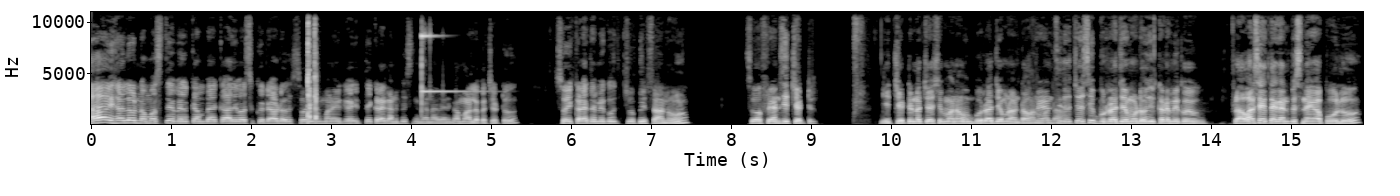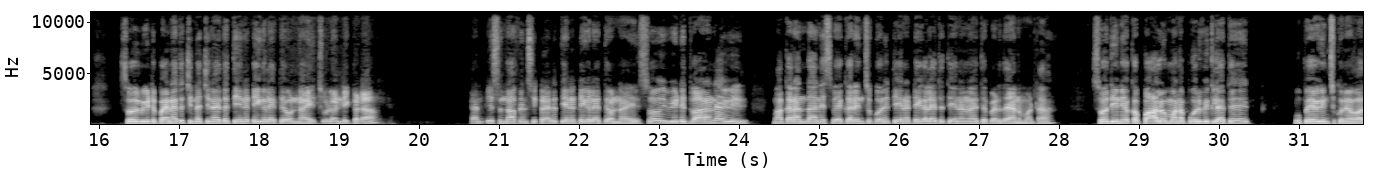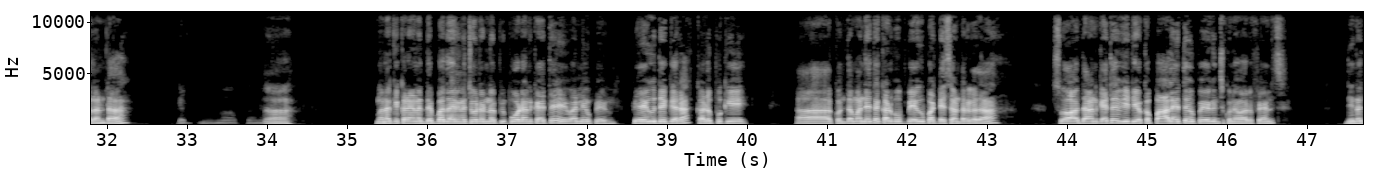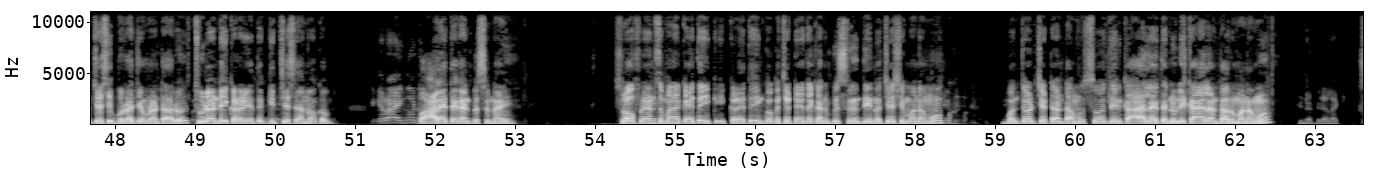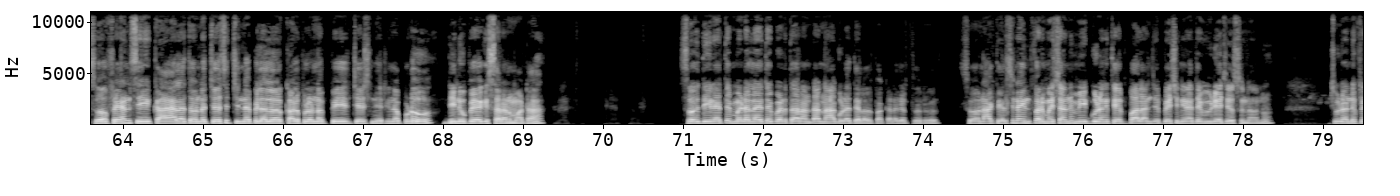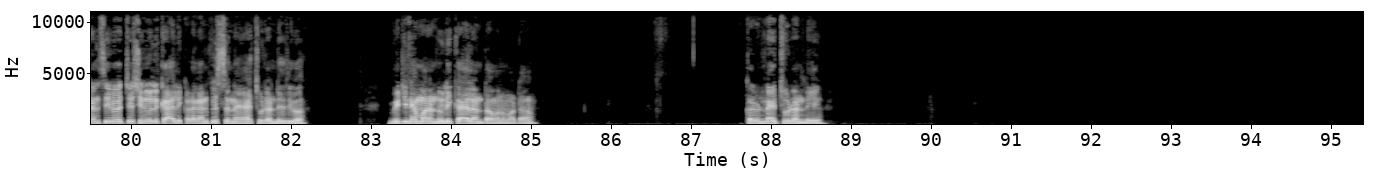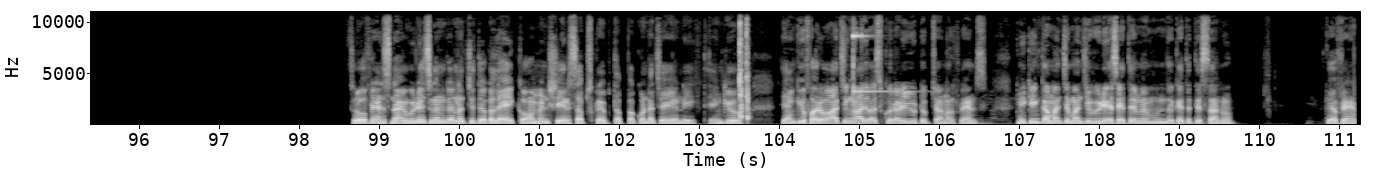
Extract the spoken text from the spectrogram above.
Hi hello నమస్తే welcome back Adivasi Kurradu. So ఇంక మనకి అయితే ఇక్కడ కనిపిస్తుంది కదా వెనకమాల ఒక చెట్టు. సో ఇక్కడైతే మీకు చూపిస్తాను. సో ఫ్రెండ్స్ ఈ చెట్టు ఈ చెట్టును వచ్చేసి మనం బుర్రజముడు అంటాం అనమాట ఇది వచ్చేసి బుర్రజముడు. ఇక్కడ మీకు ఫ్లవర్స్ అయితే కనిపిస్తున్నాయి ఆ పూలు. సో వీటిపైన అయితే చిన్న చిన్న అయితే తేనెటీగలు అయితే ఉన్నాయి. చూడండి ఇక్కడ. కనిపిస్తుందా ఫ్రెండ్స్? ఇక్కడ అయితే తేనెటీగలు అయితే ఉన్నాయి. సో వీటి ద్వారానే అవి మకరందాన్ని స్వీకరించుకొని తేనెటీగలు అయితే తేనెను అయితే పెడతాయి అన్నమాట సో దీని యొక్క పాలు మన పూర్వీకులు అయితే ఉపయోగించుకునే వాళ్ళంట మనకి ఎక్కడైనా దెబ్బ తగిలిన చోట నొప్పి పోవడానికి అయితే ఇవన్నీ ఉపయోగం పేగు దగ్గర కడుపుకి కొంతమంది అయితే కడుపు పేగు పట్టేసి ఉంటారు కదా. సో దానికైతే వీటి యొక్క పాలు అయితే ఉపయోగించుకునేవారు ఫ్రెండ్స్. దీని వచ్చేసి బుర్రజముడు అంటారు. చూడండి ఇక్కడ నేనైతే గిచ్చేసాను. ఒక పాలు అయితే కనిపిస్తున్నాయి. సో ఫ్రెండ్స్ మనకైతే ఇక్కడైతే ఇంకొక చెట్టు అయితే కనిపిస్తుంది. దీని వచ్చేసి మనము బొంతోడి చెట్టు అంటాము. సో దీని కాయలు అయితే నులికాయలు అంటారు మనము. సో ఫ్రెండ్స్ ఈ కాయలతో వచ్చేసి చిన్నపిల్లల కడుపులో నొప్పి చేసి జరిగినప్పుడు దీన్ని ఉపయోగిస్తారనమాట సో దీని అయితే మెడల్ అయితే పెడతారంట. నాకు కూడా తెలియదు పక్కన చెప్తారు సో నాకు తెలిసిన ఇన్ఫర్మేషన్ మీకు కూడా చెప్పాలని చెప్పేసి నేనైతే వీడియో చేస్తున్నాను. చూడండి ఫ్రెండ్స్ ఇవి వచ్చేసి నులికాయలు ఇక్కడ కనిపిస్తున్నాయా? చూడండి ఇదిగో. వీటినే మనం నులికాయలు అంటాం అనమాట ఇక్కడ ఉన్నాయి చూడండి. సో ఫ్రెండ్స్ నా వీడియోస్ కనుక నచ్చితే ఒక లైక్ కామెంట్ షేర్ సబ్స్క్రైబ్ తప్పకుండా చేయండి. Thank you. Thank you for watching Adivas Kuradu YouTube channel friends. మీకు ఇంకా మంచి మంచి వీడియోస్ అయితే మేము ముందుకైతే తెస్తాను. Okay friends.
